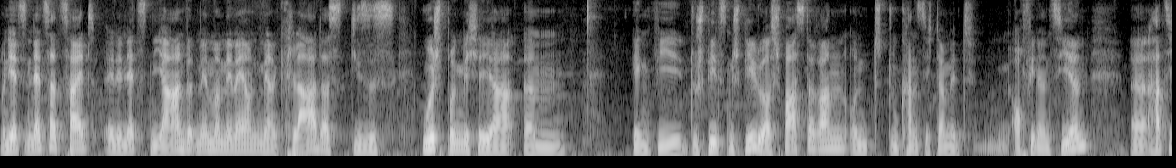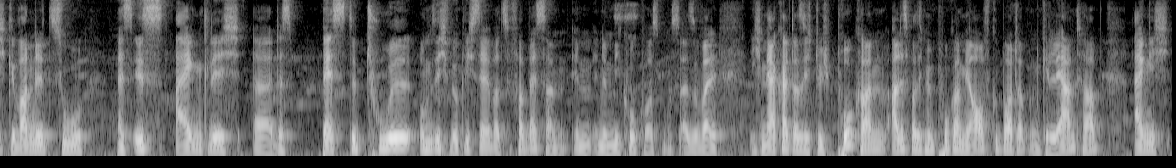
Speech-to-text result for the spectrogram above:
Und jetzt in letzter Zeit, in den letzten Jahren wird mir immer mehr und mehr klar, dass dieses ursprüngliche ja ähm, irgendwie, du spielst ein Spiel, du hast Spaß daran und du kannst dich damit auch finanzieren äh, hat sich gewandelt zu, es ist eigentlich äh, das beste Tool, um sich wirklich selber zu verbessern im, in einem Mikrokosmos. Also, weil ich merke halt, dass ich durch Pokern, alles, was ich mit Poker mir aufgebaut habe und gelernt habe, eigentlich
